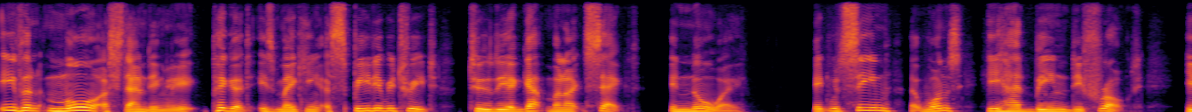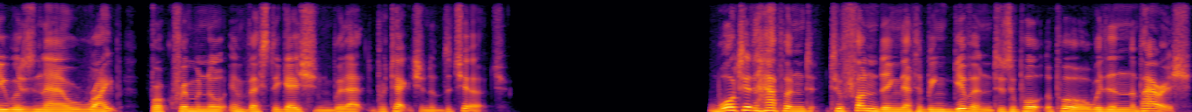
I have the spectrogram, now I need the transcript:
even more astoundingly, Pigott is making a speedy retreat to the Agapemonite sect in Norway. It would seem that once he had been defrocked, he was now ripe for criminal investigation without the protection of the church. What had happened to funding that had been given to support the poor within the parish?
